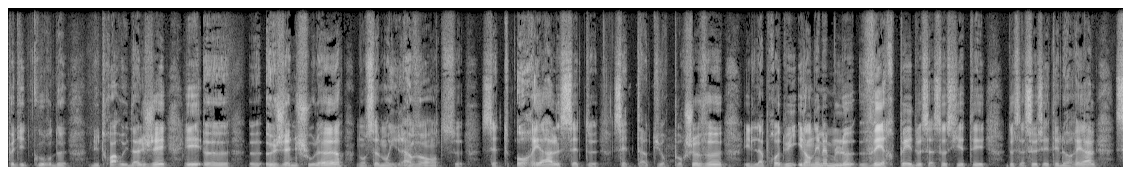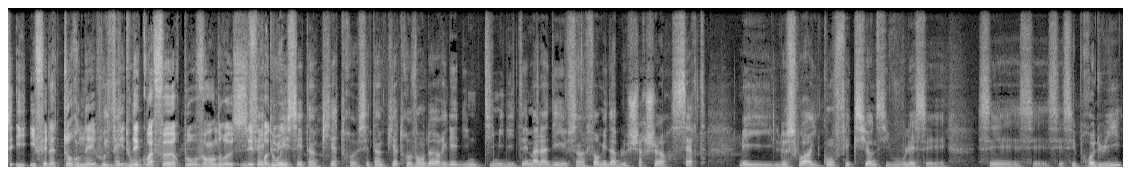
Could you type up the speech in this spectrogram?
petite cour de, du 3 rue d'Alger. Et euh, euh, Eugène Schuller, non seulement il invente cette auréale, cette, cette teinture pour cheveux, il la produit, il en est même le VRP de sa société, de sa société L'Oréal. Il, il, fait la tournée, vous le dites, des coiffeurs pour vendre ses il fait produits. Tout et c'est un piètre, c'est un piètre vendeur. Il est d'une timidité maladive. C'est un formidable chercheur, certes mais le soir, il confectionne, si vous voulez, ses, produits.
